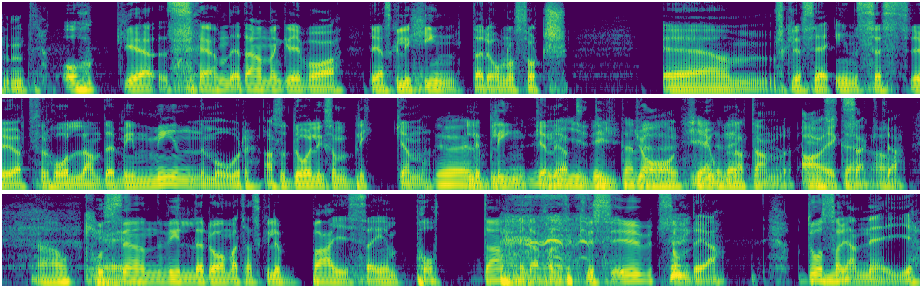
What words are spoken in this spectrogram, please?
Mm. Och eh, sen ett annan grej var där jag skulle hinta om någon sorts ehm, skulle jag säga incestuöst förhållande med min mor. Alltså då är liksom blicken, har eller blinken, ja, till den där jag, Jonathan. Ja, det, exakt. Ja. ja. Ja, okej. Och sen ville de att jag skulle bajsa i en potta, eller i alla fall att det skulle se ut som det. Då sa jag nej.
